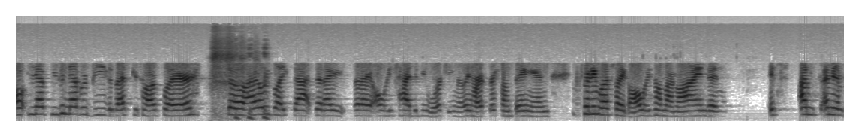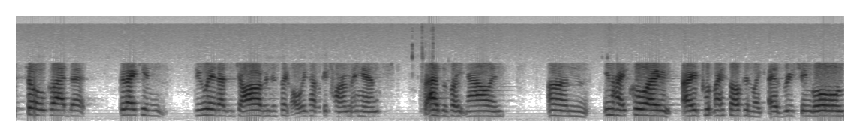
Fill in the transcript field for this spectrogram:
Oh, never, you can never be the best guitar player. So I always like that that I that I always had to be working really hard for something, and it's pretty much like always on my mind. And it's I'm I mean I'm so glad that that I can do it as a job and just like always have a guitar in my hands as of right now. And um, in high school, I I put myself in like every single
